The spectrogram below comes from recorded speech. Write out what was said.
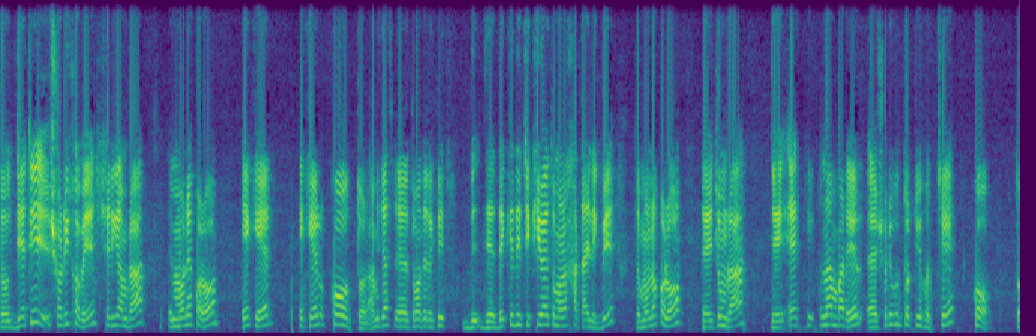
তো যেটি সঠিক হবে, সেটিকে আমরা মনে করো, একের একের ক উত্তর। আমি জাস্ট তোমাদের একটি দেখিয়ে দিচ্ছি কীভাবে তোমার খাতায় লিখবে। তো মনে করো এই তোমরা, যে এক নাম্বারের সঠিক উত্তরটি হচ্ছে ক। তো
